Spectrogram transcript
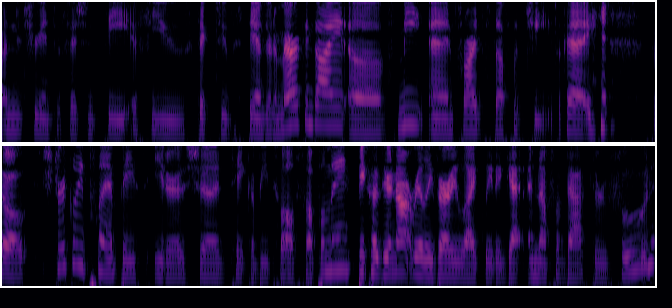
a nutrient deficiency if you stick to the standard American diet of meat and fried stuff with cheese. Okay. So, strictly plant based eaters should take a B12 supplement because you're not really very likely to get enough of that through food.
